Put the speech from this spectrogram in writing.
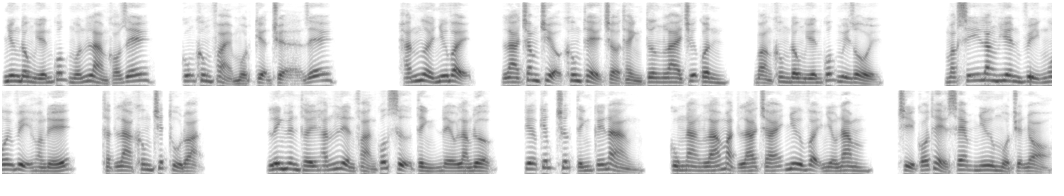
nhưng Đông Yến quốc muốn làm khó dễ, cũng không phải một kiện chuyện dễ. Hắn người như vậy, là trăm triệu không thể trở thành tương lai chữ quân, bằng không Đông Yến quốc nguy rồi. Mạc sĩ Lăng Hiên vì ngôi vị hoàng đế, thật là không chết thủ đoạn. Linh Huyên thấy hắn liền phản quốc sự tình đều làm được, kia kiếp trước tính kế nàng, cùng nàng lá mặt lá trái như vậy nhiều năm, chỉ có thể xem như một chuyện nhỏ.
